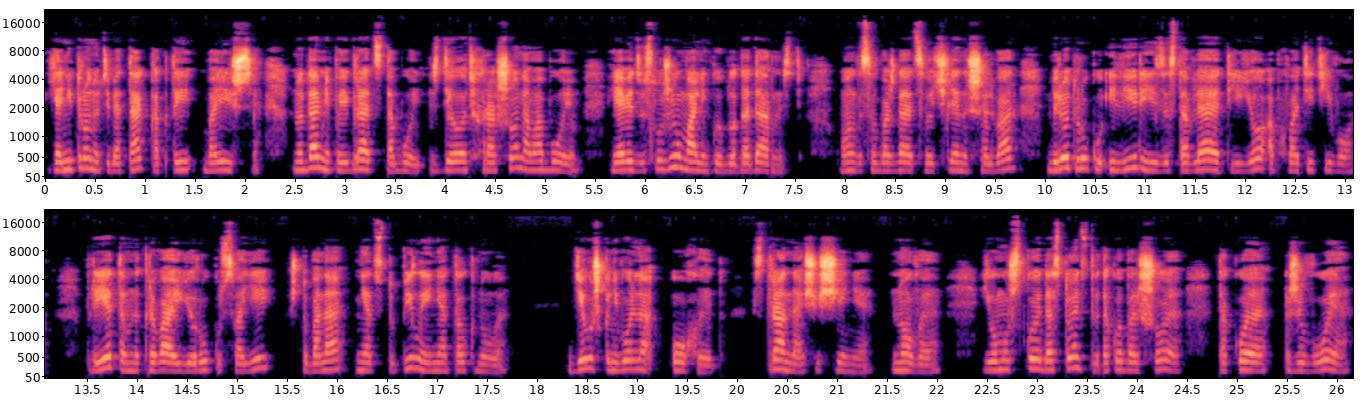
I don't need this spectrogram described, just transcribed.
Я не трону тебя так, как ты боишься. Но дай мне поиграть с тобой, сделать хорошо нам обоим. Я ведь заслужил маленькую благодарность». Он высвобождает свой член из шальвар, берет руку Иллирии и заставляет ее обхватить его, при этом накрывая ее руку своей, чтобы она не отступила и не оттолкнула. Девушка невольно охает. Странное ощущение, новое. Его мужское достоинство такое большое, такое живое.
